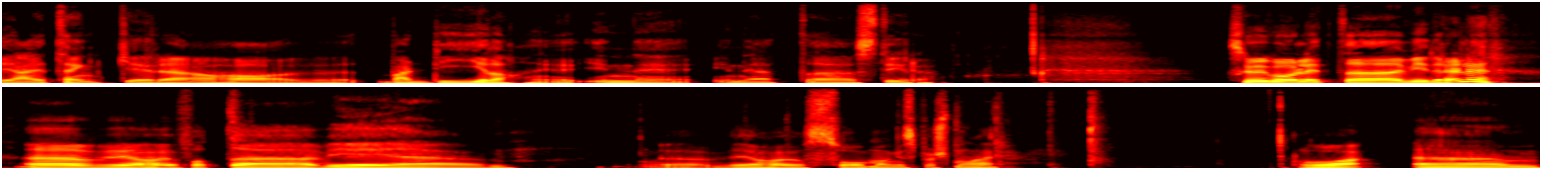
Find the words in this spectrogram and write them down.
jeg tenker har verdi da, inni, inni et uh, styre. Skal vi gå litt uh, videre, eller? Eh, vi har jo fått øh, vi, øh, vi har jo så mange spørsmål her. Og øh,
